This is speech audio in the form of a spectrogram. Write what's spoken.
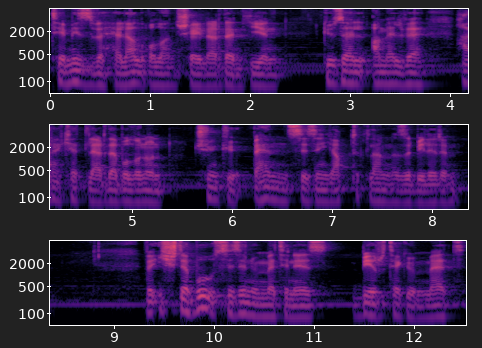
temiz ve helal olan şeylerden yiyin. Güzel amel ve hareketlerde bulunun. Çünkü ben sizin yaptıklarınızı bilirim. Ve işte bu sizin ümmetiniz, bir tek ümmet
